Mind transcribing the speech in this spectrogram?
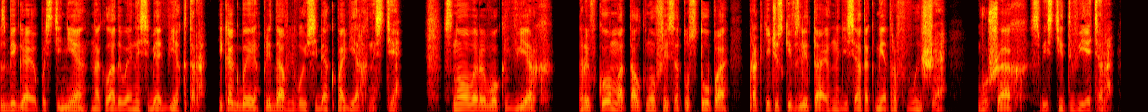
сбегаю по стене, накладывая на себя вектор, и как бы придавливаю себя к поверхности. Снова рывок вверх. Рывком, оттолкнувшись от уступа, практически взлетаю на десяток метров выше. В ушах свистит ветер —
